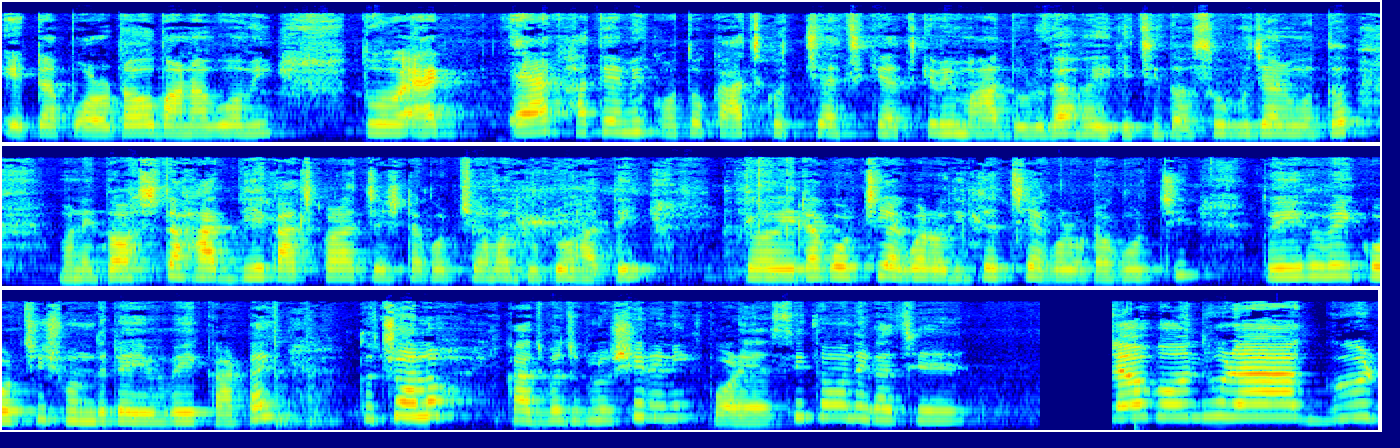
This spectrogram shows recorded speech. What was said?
এটা পরোটাও বানাবো আমি। তো এক এক হাতে আমি কত কাজ করছি আজকে। আজকে আমি মা দুর্গা হয়ে গেছি দশভূজার মতো। মানে দশটা হাত দিয়ে কাজ করার চেষ্টা করছি আমার দুটো হাতেই। তো এটা করছি, একবার ওদিক যাচ্ছি, একবার ওটা করছি। তো এইভাবেই করছি, সন্ধ্যেটা এইভাবেই কাটাই। তো চলো, কাজবাজগুলো সেরে নিই, পরে আসছি তোমাদের কাছে। হ্যালো বন্ধুরা, গুড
